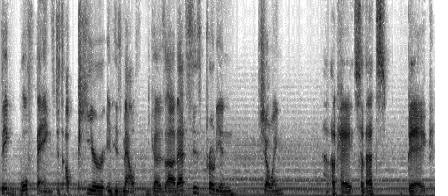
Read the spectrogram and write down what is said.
big wolf fangs just appear in his mouth because uh, that's his protean showing. Okay, so that's big.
